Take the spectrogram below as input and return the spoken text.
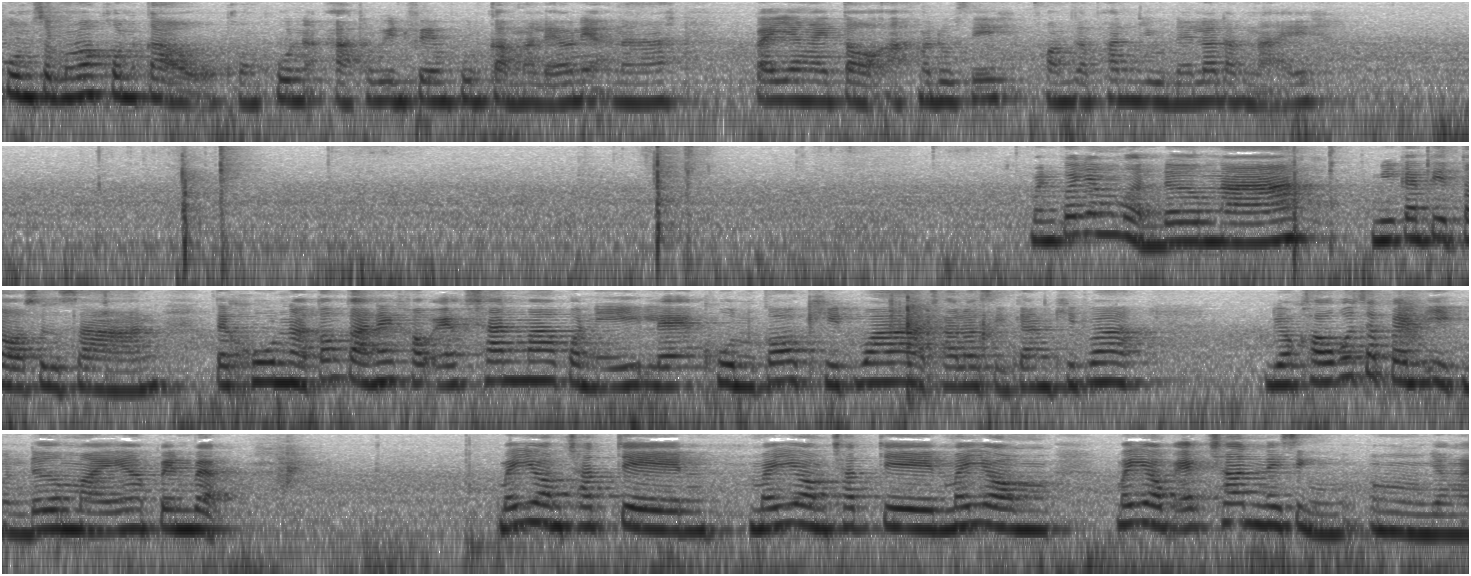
คุณสมมติว่าคนเก่าของคุณอะทวินเฟรมคุณกลับมาแล้วเนี่ยนะไปยังไงต่ออะมาดูซิความสัมพันธ์อยู่ในระดับไหนมันก็ยังเหมือนเดิมนะ มีการติดต่อสื่อสาร แต่คุณนะต้องการให้เขาแอคชั่นมากกว่านี้ และคุณก็คิดว่าชาวราศีกันคิดว่า เดี๋ยวเขาก็จะเป็นอีกเหมือนเดิมไหมอะเป็นแบบ ไม่ยอมชัดเจน ไม่ยอมชัดเจน ไม่ยอมไม่ยอมแอคชั่นในสิ่งอืมยังไง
